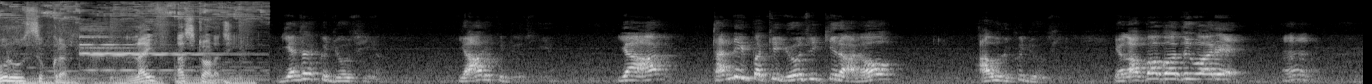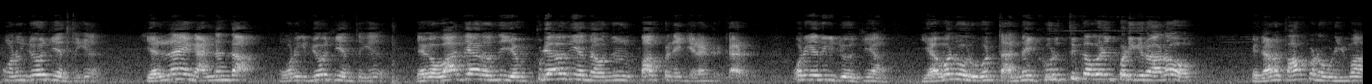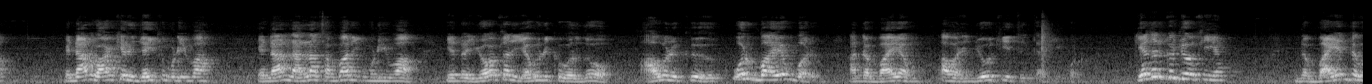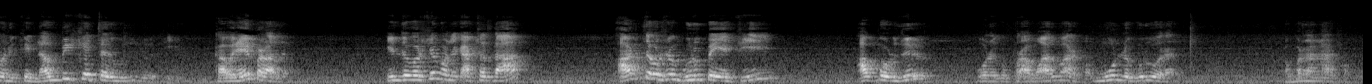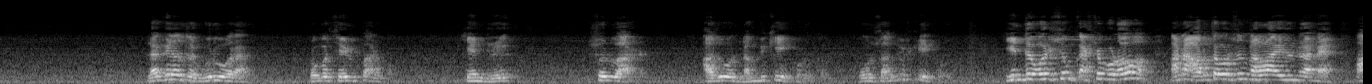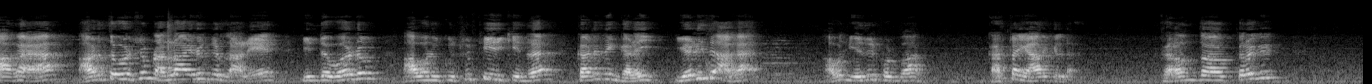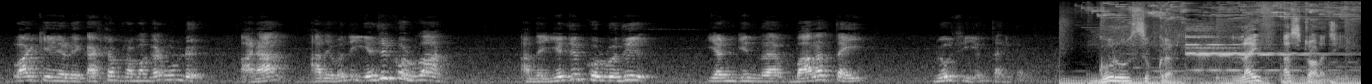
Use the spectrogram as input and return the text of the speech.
குரு சுக்ரன் life astrology எதற்கு ஜோசியம்? யாருக்கு ஜோசியம்? யார் தன்னை பற்றி யோசிக்கிறானோ அவனுக்கு ஜோசியம். எங்கள் அப்பா பார்த்துக்குவாரு. உனக்கு ஜோசியத்துக்கு. எல்லாம் எங்கள் அண்ணன் தான். உனக்கு ஜோசியத்துக்கு. எங்கள் வாத்தியார் வந்து எப்படியாவது என்னை வந்து பாஸ் பண்ணிக்கிறேன் இருக்காரு. உனக்கு எதுக்கு ஜோசியம்? எவன் ஒருவன் தன்னை குறித்து கவலைப்படுகிறாரோ என்னால் பாஸ் பண்ண முடியுமா? என்னால் வாழ்க்கையில் ஜெயிக்க முடியுமா? என்னால் நல்லா சம்பாதிக்க முடியுமா என்ற யோசனை எவனுக்கு வருதோ அவனுக்கு ஒரு பயம் வரும். அந்த பயம் அவன் ஜோசியத்துக்கு கட்டிக்கொள்ளும் எதற்கு ஜோசியம்? இந்த பயந்தவனுக்கு நம்பிக்கை தருவது ஜோசியம். கவலையே படாது இந்த வருஷம் கொஞ்சம் கஷ்டம்தான். அடுத்த வருஷம் குரு பெயர்ச்சி. அப்பொழுது உனக்கு பிரமாதமாக இருக்கும். மூன்று குரு வரார். ரொம்ப நல்லா இருக்கும். லக்னத்தில் குரு வரார். ரொம்ப செழிப்பாக இருக்கும். என்று சொல்வார்கள். அது ஒரு நம்பிக்கையை கொடுக்கும் ஒரு சந்துஷ்டியை கொடுக்கும். இந்த வருஷம் கஷ்டப்படும் ஆனால் அடுத்த வருஷம் நல்லாயிடுன்றானே ஆக அடுத்த வருஷம் நல்லாயிடுங்கிறதாலே இந்த வருடம் அவனுக்கு சுற்றி இருக்கின்ற கடிதங்களை எளிதாக அவன் எதிர்கொள்வான். கஷ்டம் யாருக்கு இல்லை. பிறந்த பிறகு வாழ்க்கையினுடைய கஷ்டம் சிரமங்கள் உண்டு. ஆனால் அதை வந்து எதிர்கொள்வான். அந்த எதிர்கொள்வது என்கின்ற பலத்தை ஜோசியம் தருகிறது. குரு சுக்ரன் லைஃப் அஸ்ட்ராலஜி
